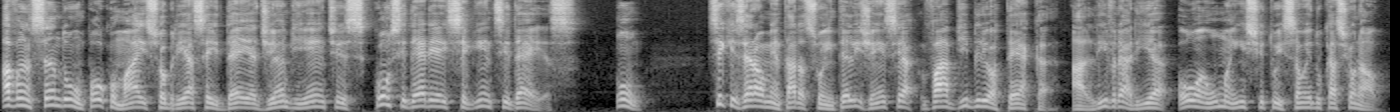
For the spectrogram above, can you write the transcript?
Avançando um pouco mais sobre essa ideia de ambientes, considere as seguintes ideias: 1. Um, se quiser aumentar a sua inteligência, vá à biblioteca, à livraria ou a uma instituição educacional.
